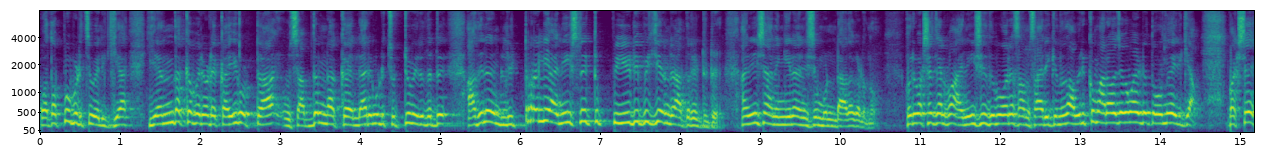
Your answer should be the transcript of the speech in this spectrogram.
പുതപ്പ് പിടിച്ച് വലിക്കുക എന്തൊക്കെ പരിപാടി കൈ കൊട്ടുക ശബ്ദം ഉണ്ടാക്കുക എല്ലാവരും കൂടി ചുറ്റും ഇരുന്നിട്ട് അതിനെ ലിറ്ററലി അനീഷിനെ ഇട്ട് പീഡിപ്പിച്ചിട്ടുണ്ട് രാത്രി ഇട്ടിട്ട്. അനീഷ് അനങ്ങിയിൽ അനീഷ് മുണ്ടാതെ കിടന്നു. ഒരു പക്ഷേ ചിലപ്പോൾ അനീഷ് ഇതുപോലെ സംസാരിക്കുന്നത് അവർക്കും അരോചകമായിട്ട് തോന്നുമായിരിക്കാം. പക്ഷേ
